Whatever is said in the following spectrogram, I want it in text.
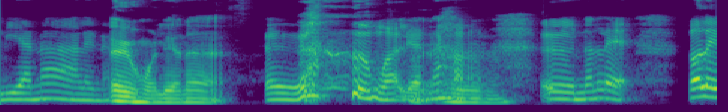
เลียหน้าอะไรนะเออหัวเรียนน่ะเออหัวเลียหน้าเออเออ นั่นแหละ ก็เลย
